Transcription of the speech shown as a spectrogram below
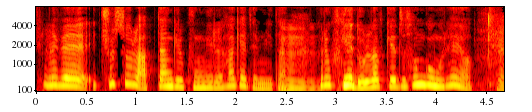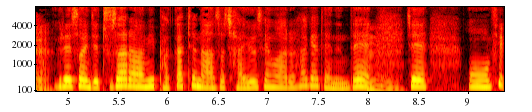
필립의 출소를 앞당길 궁리를 하게 됩니다. 음. 그리고 그게 놀랍게도 성공을 해요. 예. 그래서 이제 두 사람이 바깥에 나와서 자유 생활을 하게 되는데 음. 이제 어 피,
